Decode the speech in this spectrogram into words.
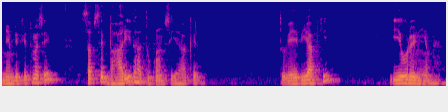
निम्नलिखित में से सबसे भारी धातु कौन सी है आखिर? तो ये भी आपकी यूरेनियम है।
